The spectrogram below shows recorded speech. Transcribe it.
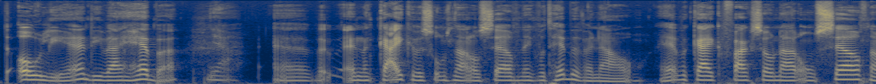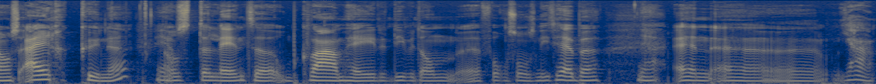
de olie hè, die wij hebben. Ja, Eh, we- en dan kijken we soms naar onszelf en denken, wat hebben we nou? Hè, we kijken vaak zo naar onszelf, naar ons eigen kunnen. Ja. naar Onze talenten, bekwaamheden die we dan volgens ons niet hebben. ja. En ja,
